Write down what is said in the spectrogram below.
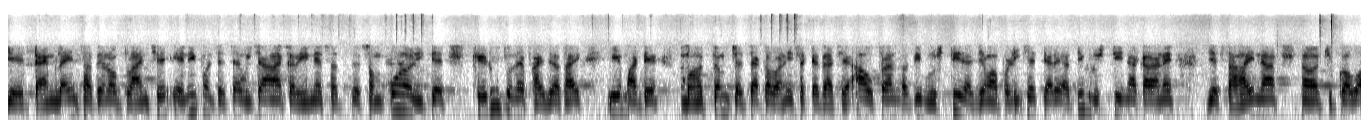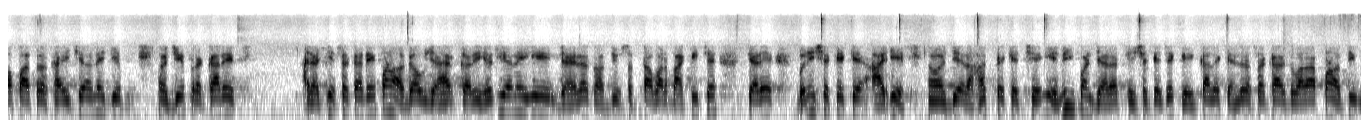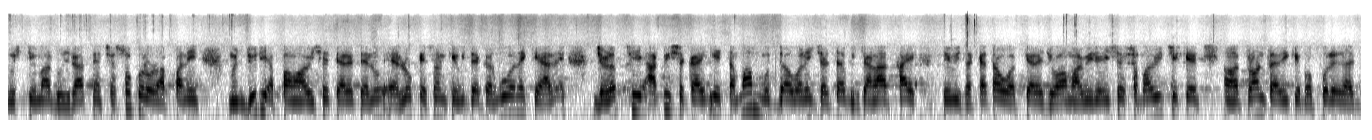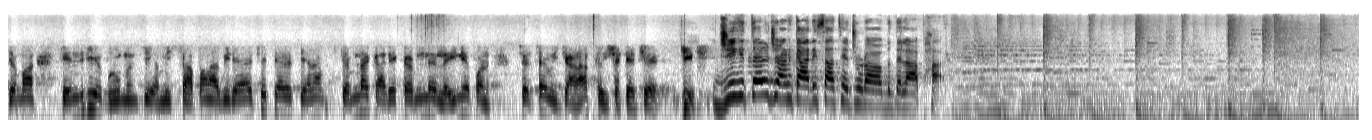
જે ટાઈમલાઈન સાથેનો પ્લાન છે, એની પણ ચર્ચા વિચારણા કરીને સંપૂર્ણ રીતે ખેડૂતોને ફાયદા થાય એ માટે મહત્તમ ચર્ચા કરવાની શક્યતા છે. આ ઉપરાંત અતિવૃષ્ટિ રાજ્યમાં પડી છે, ત્યારે અતિવૃષ્ટિના કારણે જે સહાયના ચૂકવવા પાત્ર થાય છે અને જે જે પ્રકારે રાજ્ય સરકારે પણ અગાઉ જાહેર કરી હતી અને એ જાહેરાત હજુ સત્તાવાર બાકી છે. ત્યારે બની શકે કે આજે જે રાહત પેકેજ છે એની પણ જાહેરાત થઈ શકે છે. ગઈકાલે કેન્દ્ર સરકાર દ્વારા પણ અતિવૃષ્ટિમાં ગુજરાતને છસો કરોડ આપવાની મંજૂરી આપવામાં આવી છે. ત્યારે તેનું એલોકેશન કેવી રીતે કરવું અને ક્યારે ઝડપથી આપી શકાય એ તમામ મુદ્દાઓની ચર્ચા વિચારણા થાય તેવી શક્યતાઓ અત્યારે જોવામાં આવી રહી છે. સ્વાભાવિક છે કે ત્રણ તારીખે બપોરે રાજ્યમાં કેન્દ્રીય ગૃહમંત્રી અમિત શાહ પણ આવી રહ્યા છે. ત્યારે તેના, તેમના કાર્યક્રમને લઈને પણ ચર્ચા વિચારણા થઈ શકે છે. જી. જી હિતલ જાણકારી સાથે જોડાવા બદલ આભાર.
